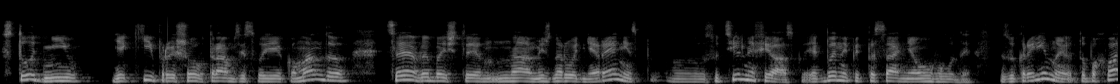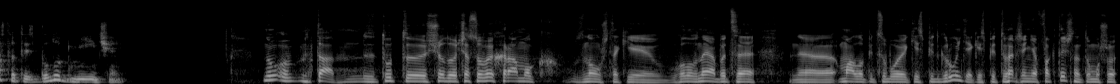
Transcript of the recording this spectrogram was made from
100 днів, які пройшов Трамп зі своєю командою, це, вибачте, на міжнародній арені е, суцільне фіаско. Якби не підписання угоди з Україною, то похвастатись було б нічим. Ну так, тут е, щодо часових рамок, знову ж таки, головне, аби це е, мало під собою якісь підґрунтя, якесь підтвердження фактичне, тому що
